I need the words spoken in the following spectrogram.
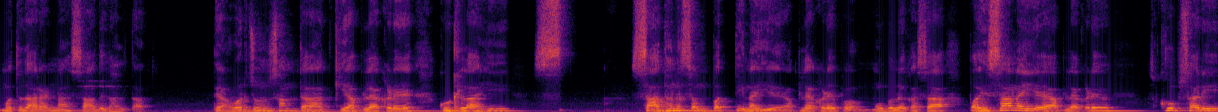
मतदारांना साथ घालतात. ते आवर्जून सांगतात की आपल्याकडे कुठलाही स- साधन संपत्ती नाही आहे आपल्याकडे प मुबलक असा पैसा नाही आहे आपल्याकडे खूप सारी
